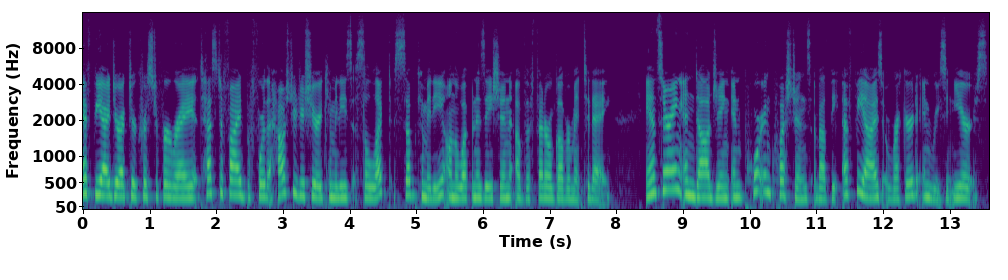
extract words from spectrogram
FBI Director Christopher Wray testified before the House Judiciary Committee's Select Subcommittee on the Weaponization of the Federal Government today answering and dodging important questions about the FBI's record in recent years.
